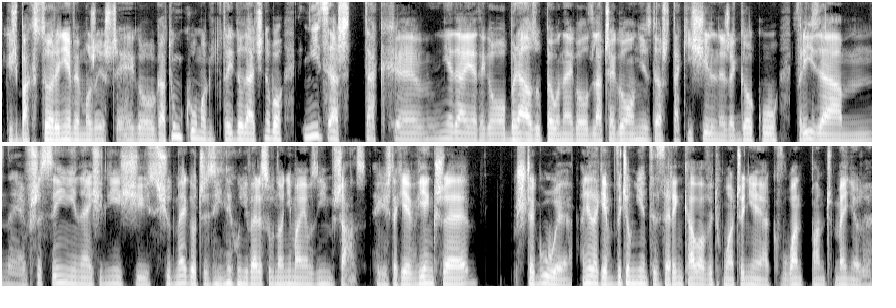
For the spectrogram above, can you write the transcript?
Jakieś backstory, nie wiem, może jeszcze jego gatunku mogli tutaj dodać, no bo nic aż tak e, nie daje tego obrazu pełnego, dlaczego on jest aż taki silny, że Goku, Frieza, nie, wszyscy inni najsilniejsi z siódmego czy z innych uniwersów, no nie mają z nim szans. Jakieś takie większe szczegóły, a nie takie wyciągnięte z rękawa wytłumaczenie jak w One Punch Manie, że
